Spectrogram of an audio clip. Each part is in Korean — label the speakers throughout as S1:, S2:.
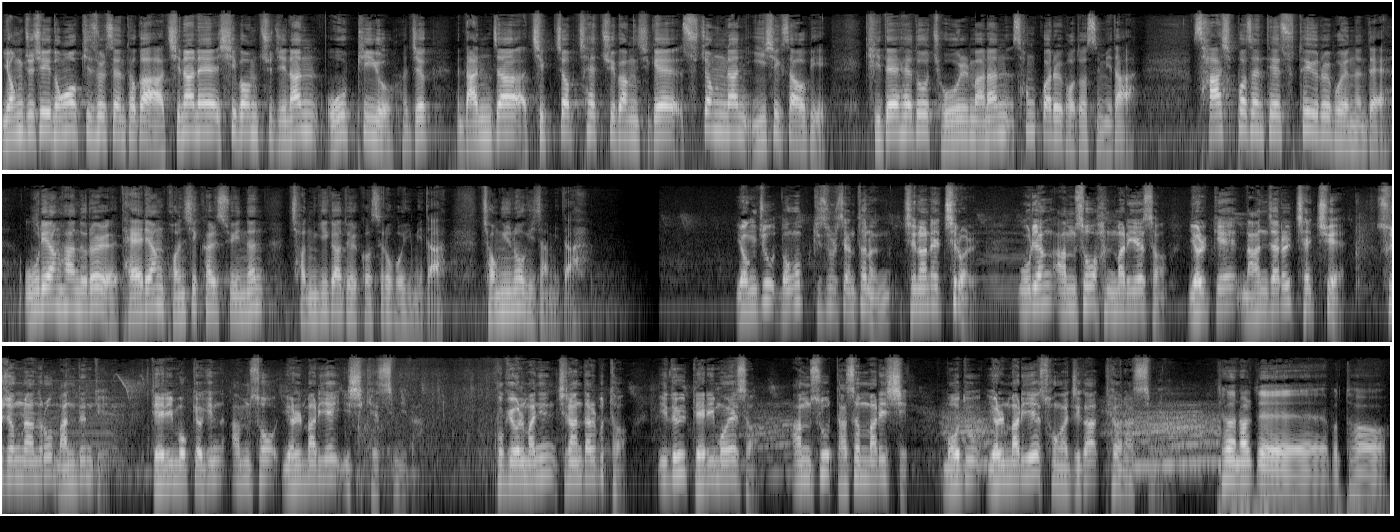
S1: 영주시 농업기술센터가 지난해 시범 추진한 OPU, 즉 난자 직접 채취 방식의 수정란 이식 사업이 기대해도 좋을 만한 성과를 거뒀습니다. 40%의 수태율을 보였는데 우량 한우를 대량 번식할 수 있는 전기가 될 것으로 보입니다. 정윤호 기자입니다.
S2: 영주 농업기술센터는 지난해 7월 우량 암소 한 마리에서 10개의 난자를 채취해 수정란으로 만든 뒤 대리 목격인 암소 10마리에 이식했습니다. 9개월 만인 지난달부터 이들 대리모에서 암수 5마리씩 모두 10마리의 송아지가 태어났습니다.
S3: 태어날 때부터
